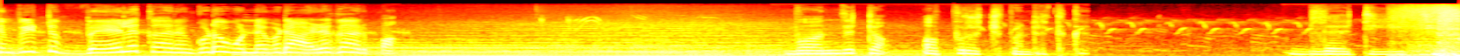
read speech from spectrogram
என் வீட்டு வேலைக்காரன் கூட உன்னை விட அழகா இருப்பான். வந்துட்டான் அப்ரோச் பண்றதுக்கு. Bloody idiot.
